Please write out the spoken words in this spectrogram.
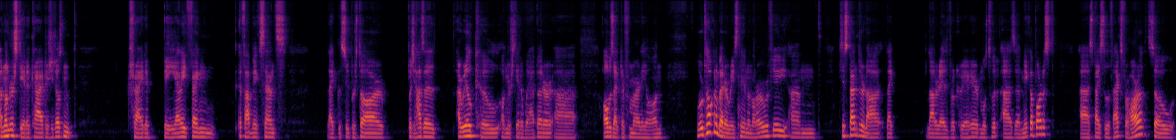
an understated character. She doesn't try to be anything, if that makes sense, like the superstar, but she has a, a real cool, understated way about her. Uh, always liked her from early on. We were talking about her recently in another review, and she spent her la- like latter days of her career here, most of it as a makeup artist, uh, special effects for horror. So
